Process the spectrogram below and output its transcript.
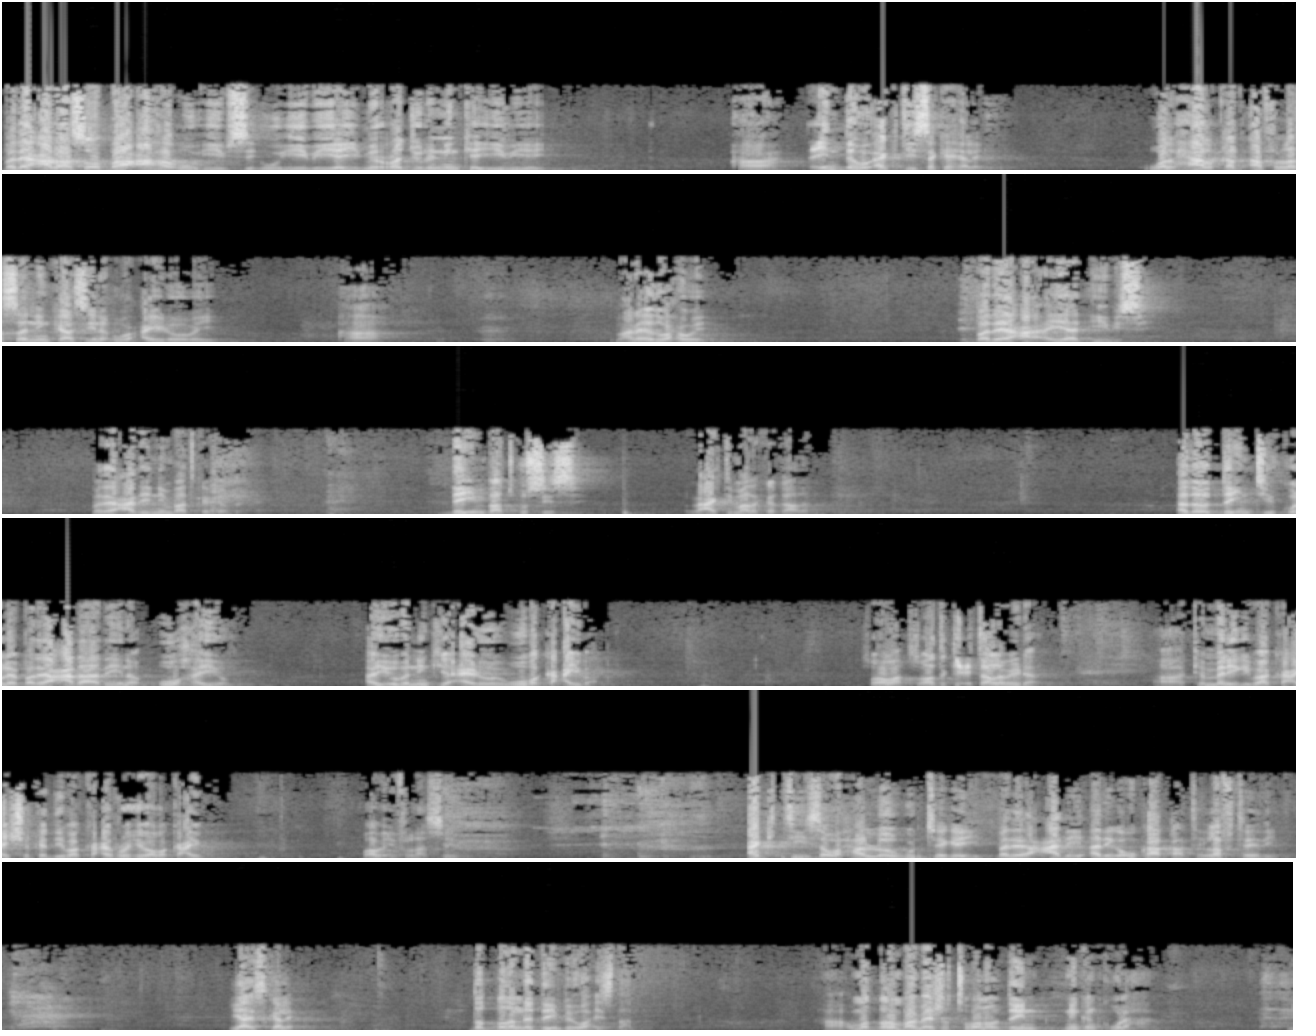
Badeecadaasoo baacaha uu iibiyey min rajulin nin ka iibiyey cindahu agtiisa ka helay. Walxaal qad aflasa ninkaasina uu caydhoobay macnaheedu waxa weeye badeeca ayaad iibisay. Badeecadii nin baad ka gaday dayn baad ku siisay. Lacagtii maadan ka qaadan. Adoo dayntii ku leh badeecadaadiina uu hayo ayuuba ninkii caydhoobay wuuba kacayba sooma soo hadda kicitaan lama yidhaha kambanigii baa kacay shirkaddii baa kacay ruuxii baaba kacayba waaba iflaasay agtiisa waxaa loogu tegey badeecadii adiga uu kaa qaatay lafteedii. Yaa iska leh? Dad badanna dayn bay u haystaan. Ummad badan baa meesha tubanoo dayn ninkan ku lahaa.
